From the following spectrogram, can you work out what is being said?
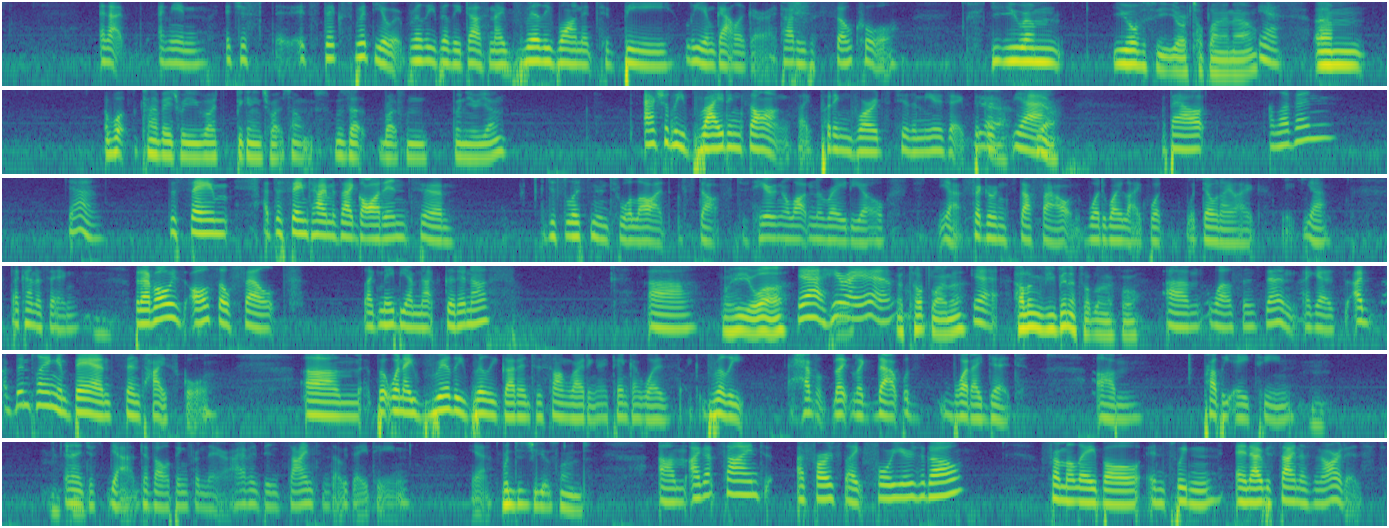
and I I mean it just it sticks with you. It really really does, and I really wanted to be Liam Gallagher. I thought he was so cool. You, you um, you obviously you're a top liner now. Yeah. Um, at what kind of age were you write, beginning to write songs? Was that right from when you were young? actually writing songs, like putting words to the music. Because yeah, yeah. about eleven. Yeah, the same at the same time as I got into just listening to a lot of stuff, just hearing a lot on the radio. Just yeah, figuring stuff out. What do I like? What what don't I like? Yeah, that kind of thing. But I've always also felt like maybe I'm not good enough. Uh, Well, here you are, yeah, here I am. a top liner. Yeah. How long have you been a top liner for? Um, well, since then, I guess I've I've been playing in bands since high school. Um, but when I really, really got into songwriting, I think I was like really have like like that was what I did. Um, probably eighteen, and then just yeah, developing from there. I haven't been signed since I was eighteen. Yeah. When did you get signed? Um, I got signed at first like four years ago from a label in Sweden, and I was signed as an artist.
